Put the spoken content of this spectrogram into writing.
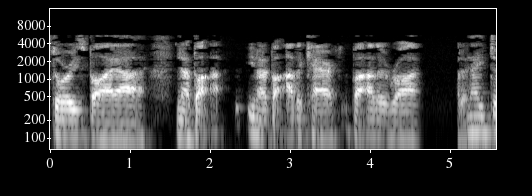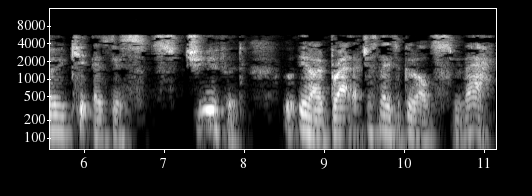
stories by, uh, you know, by, you know, by other character, by other writers, and they do Kit as this stupid, you know, brat that just needs a good old smack.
